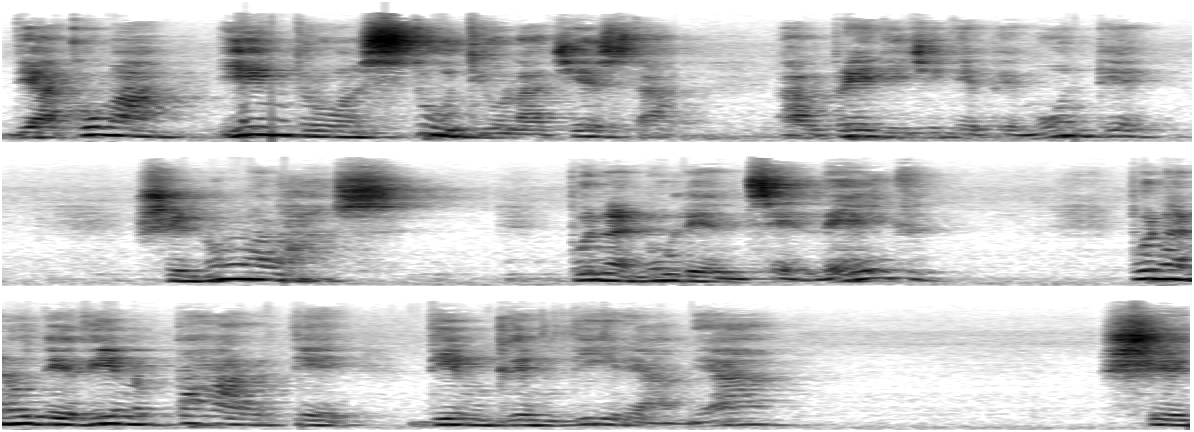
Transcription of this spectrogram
De acum intru în studiul acesta al predicii de pe munte și nu mă las până nu le înțeleg, până nu devin parte din gândirea mea și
